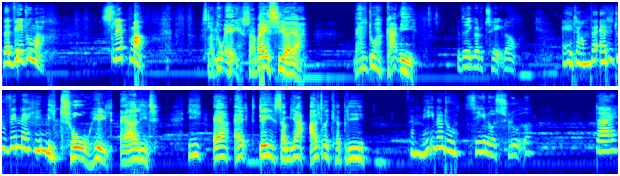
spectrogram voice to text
Hvad ved du mig? Slip mig! Slap nu af, slap af, siger jeg. Hvad er det, du har gang i? Jeg ved ikke, hvad du taler om. Adam, hvad er det, du vil med hende? I to helt ærligt. I er alt det, som jeg aldrig kan blive. Hvad mener du? Sikke noget sludder. Dig,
